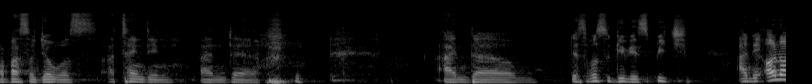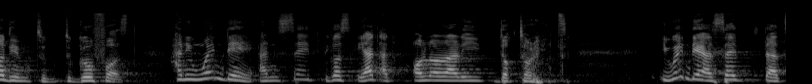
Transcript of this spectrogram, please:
Obasanjo was attending, and uh, and um, they're supposed to give a speech, and they honored him to, to go first. And he went there and said, because he had an honorary doctorate, he went there and said that,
